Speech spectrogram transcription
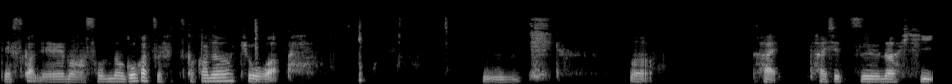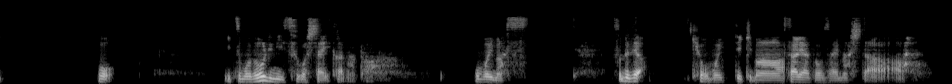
ですかね。まあ、そんな5月2日かな、今日は。うん。まあ、はい。大切な日を、いつも通りに過ごしたいかなと思います。それでは、今日も行ってきます。ありがとうございました。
